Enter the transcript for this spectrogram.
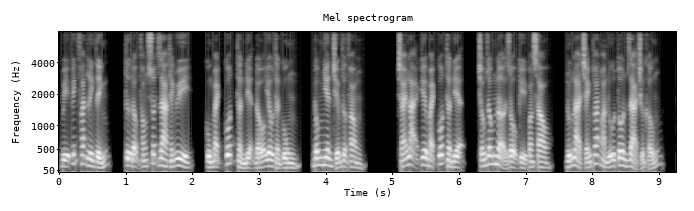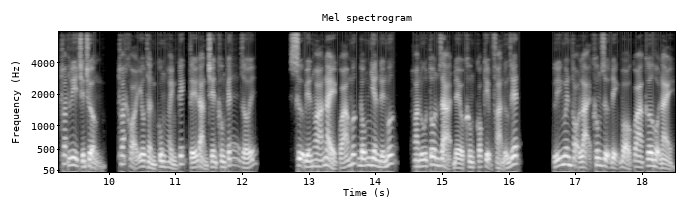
Bị kích phát linh tính, tự động phóng xuất ra thánh uy, cùng bạch cốt thần điện đấu yêu thần cung, đông nhiên chiếm thượng phong trái lại kia bạch cốt thần điện, chống giống nở rộ kỳ quan sau, đúng là tránh thoát hoàn lũ tôn giả trường khống, thoát ly chiến trường, thoát khỏi yêu thần cung hoành kích tế đàn trên không kết giới. Sự biến hóa này quá mức bỗng nhiên đến mức hoàn lũ tôn giả đều không có kịp phản ứng giết. Lý nguyên thọ lại không dự định bỏ qua cơ hội này.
